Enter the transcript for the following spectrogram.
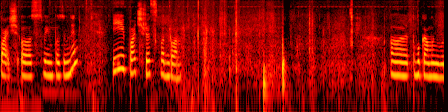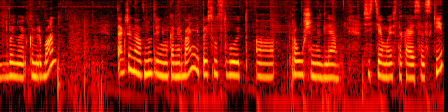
патч э, со своим позывным и патч Red Squadron. Э, по бокам у него двойной камербанд. Также на внутреннем камербанде присутствуют э, проушины для системы STK Kit,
